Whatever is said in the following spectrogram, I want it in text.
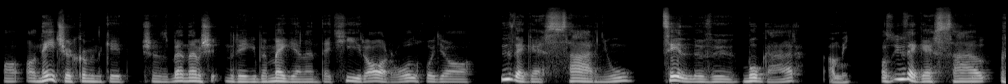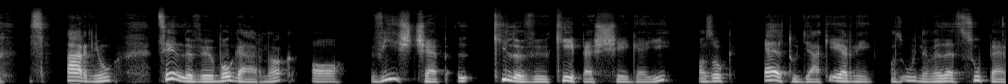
A, a Nature Communications-ben nem régiben megjelent egy hír arról, hogy a üveges szárnyú céllövő bogár, ami az üveges szál, szárnyú céllövő bogárnak a vízcsepp kilövő képességei, azok el tudják érni az úgynevezett super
